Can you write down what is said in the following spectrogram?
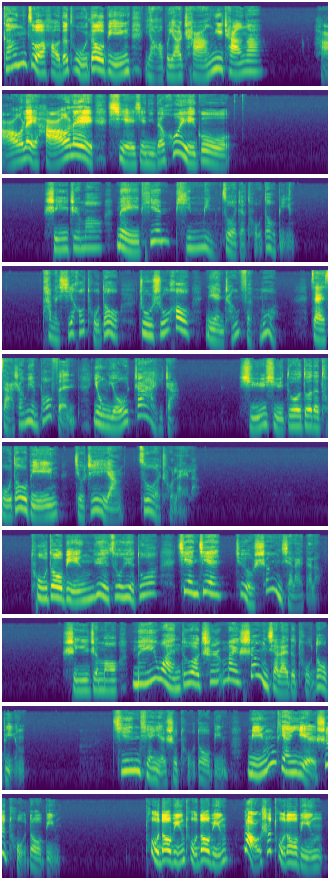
刚做好的土豆饼，要不要尝一尝啊？好嘞，好嘞，谢谢你的惠顾。十一只猫每天拼命做着土豆饼，它们洗好土豆，煮熟后碾成粉末，再撒上面包粉，用油炸一炸，许许多多的土豆饼就这样做出来了。土豆饼越做越多，渐渐就有剩下来的了。是一只猫每晚都要吃卖剩下来的土豆饼。今天也是土豆饼，明天也是土豆饼。土豆饼，土豆饼，老是土豆饼。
